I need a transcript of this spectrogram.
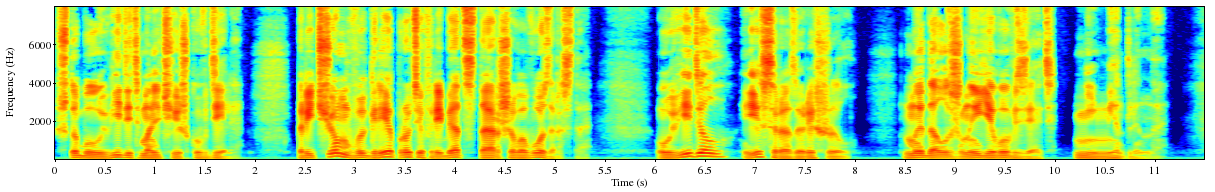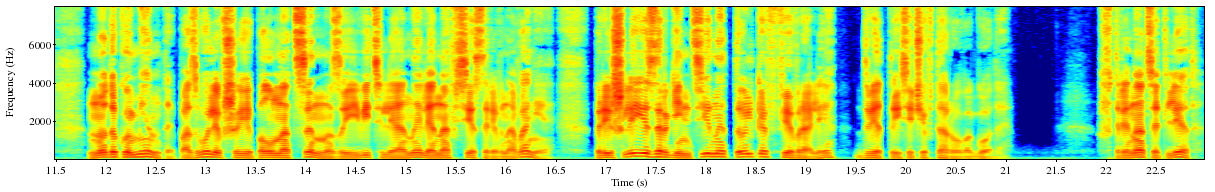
чтобы увидеть мальчишку в деле. Причем в игре против ребят старшего возраста. Увидел и сразу решил: мы должны его взять немедленно. Но документы, позволившие полноценно заявить Лионеля на все соревнования, пришли из Аргентины только в феврале 2002 года. В 13 лет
